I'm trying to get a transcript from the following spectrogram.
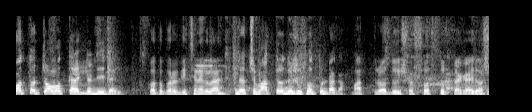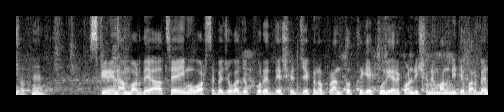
কত চমৎকার একটা ডিজাইন কত করে দিচ্ছেন এগুলা? এটা হচ্ছে মাত্র দুইশো সত্তর টাকা। মাত্র দুইশো সত্তর টাকায় দর্শক হ্যাঁ। স্ক্রিনে নাম্বার দেওয়া আছে ইমো হোয়াটসঅ্যাপে যোগাযোগ করে দেশের যে কোনো প্রান্ত থেকে কুরিয়ার কন্ডিশনে মাল নিতে পারবেন।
